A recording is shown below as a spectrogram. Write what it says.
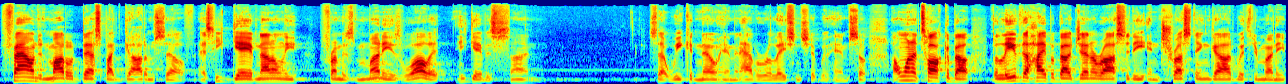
Found and modeled best by God himself. As he gave not only from his money, his wallet, he gave his son so that we could know him and have a relationship with him. So I want to talk about believe the hype about generosity and trusting God with your money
